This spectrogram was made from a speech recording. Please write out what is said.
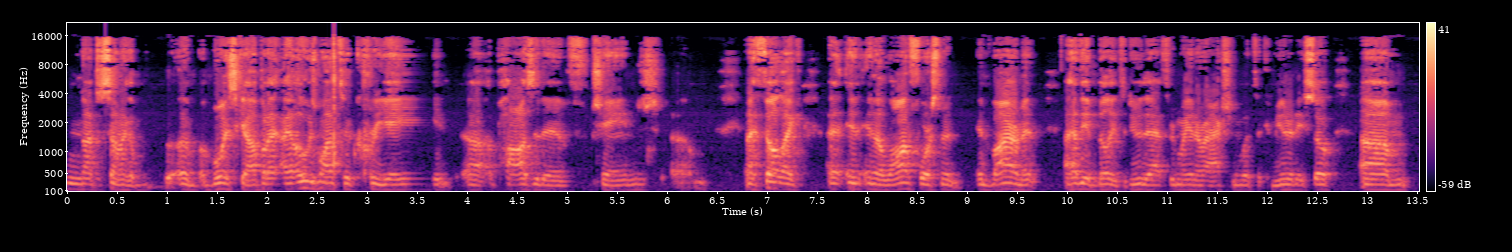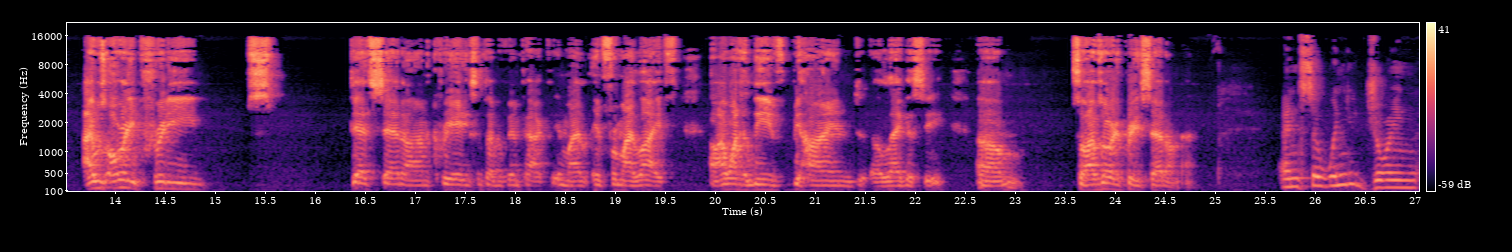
not to sound like a, a, a Boy Scout, but I, I, always wanted to create uh, a positive change. Um, and I felt like uh, in, in, a law enforcement environment, I had the ability to do that through my interaction with the community. So um, I was already pretty dead set on creating some type of impact in my for my life. Uh, I want to leave behind a legacy. Um, so I was already pretty set on that. And so when you join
